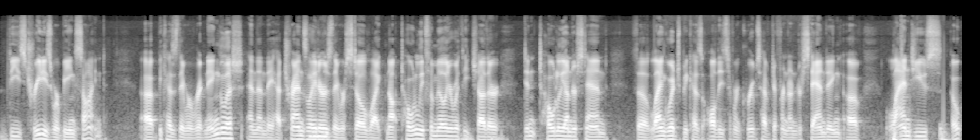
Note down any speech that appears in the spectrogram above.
these treaties were being signed uh, because they were written in English and then they had translators. Mm-hmm. They were still like not totally familiar with each other, didn't totally understand the language because all these different groups have different understanding of land use, oh,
